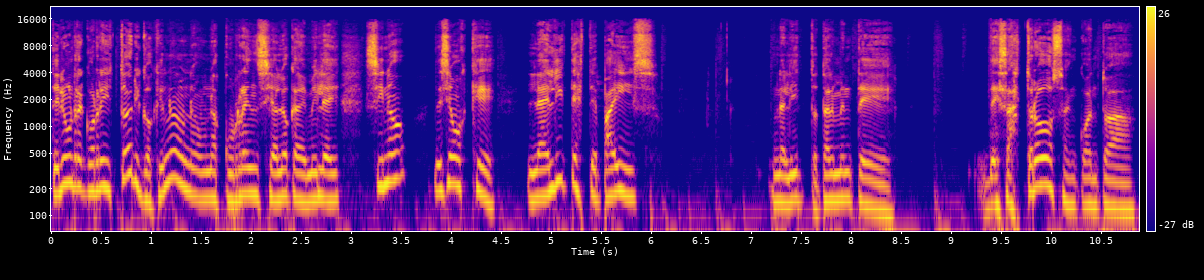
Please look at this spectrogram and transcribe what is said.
tenía un recorrido histórico, que no era una, ocurrencia loca de mi ley, sino decíamos que la élite de este país, una élite totalmente desastrosa en cuanto a,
